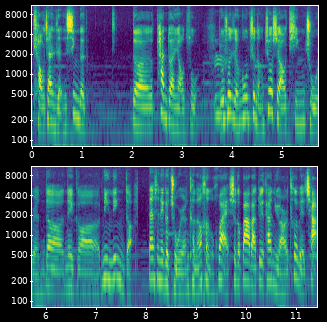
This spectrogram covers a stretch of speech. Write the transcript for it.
挑战人性的的判断要做，比如说人工智能就是要听主人的那个命令的。但是那个主人可能很坏，是个爸爸，对他女儿特别差。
